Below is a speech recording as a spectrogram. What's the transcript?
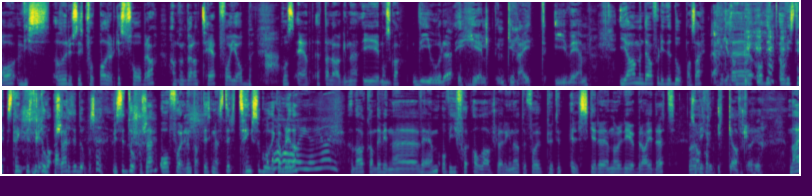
Og hvis altså russisk fotball gjør det ikke så bra, han kan garantert få jobb hos et, et av lagene i Moskva. de gjorde det helt greit i VM. Ja, men det var fordi de dopa seg. Eh, og, de, og hvis de, tenk hvis de doper seg seg. Hvis de doper seg og får inn en taktisk mester, tenk så gode de kan bli da. Oi, oi, oi. Da kan de vinne VM, og vi får alle avsløringene. Vet du, for Putin elsker når de gjør bra idrett. Men Så han han liker kommer- ikke avsløringer. Nei,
